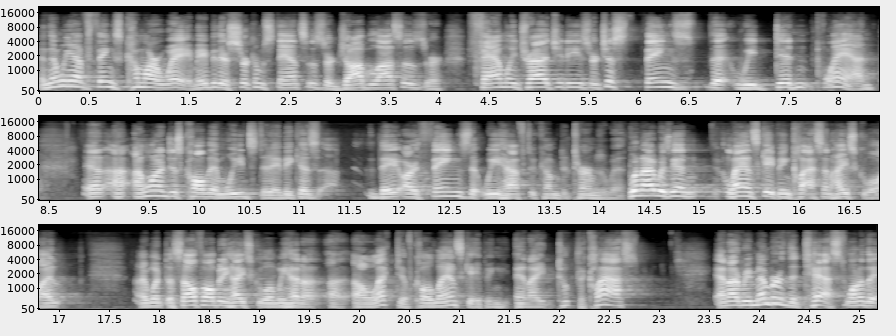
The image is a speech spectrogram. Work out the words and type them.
And then we have things come our way. Maybe there's circumstances or job losses or family tragedies or just things that we didn't plan. And I, I want to just call them weeds today because they are things that we have to come to terms with. When I was in landscaping class in high school, I, I went to South Albany High School and we had a, a, an elective called landscaping, and I took the class. And I remember the test. One of the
